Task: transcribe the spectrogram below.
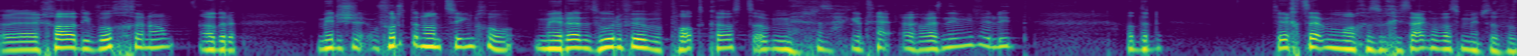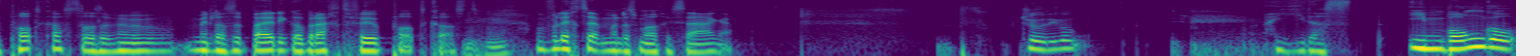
Äh, ich habe die Woche noch, oder mir ist vorher noch Sinn gekommen, wir reden sehr viel über Podcasts, aber wir sagen, ich weiß nicht wie viele Leute, oder vielleicht sollte man mal so ein bisschen sagen, was wir so für Podcasts hören. Wir, wir hören beide aber recht viele Podcasts. Mhm. Und vielleicht sollte man das mal ein bisschen sagen. Entschuldigung. Ei, das im Bongo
